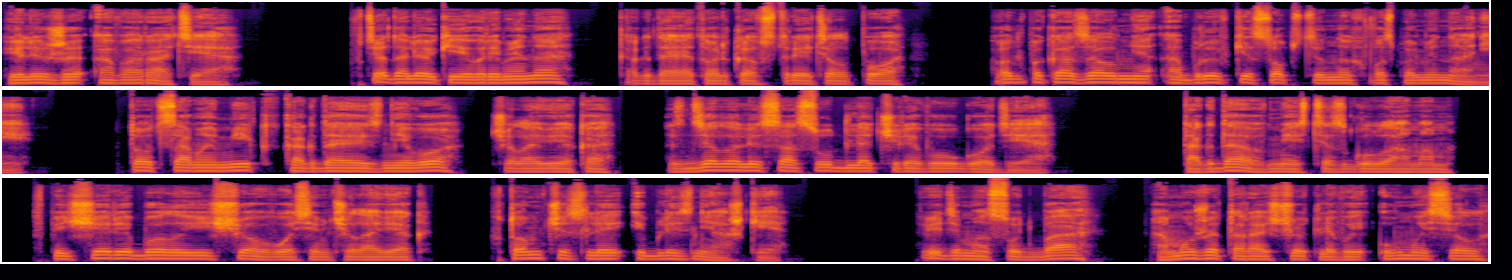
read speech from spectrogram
или же аваратия. В те далекие времена, когда я только встретил По, он показал мне обрывки собственных воспоминаний. Тот самый миг, когда из него, человека, сделали сосуд для чревоугодия. Тогда вместе с Гуламом в пещере было еще восемь человек, в том числе и близняшки. Видимо, судьба, а может и расчетливый умысел,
